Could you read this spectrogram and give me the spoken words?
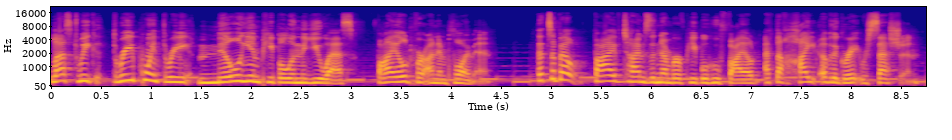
Last week, 3.3 million people in the US filed for unemployment. That's about five times the number of people who filed at the height of the Great Recession.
